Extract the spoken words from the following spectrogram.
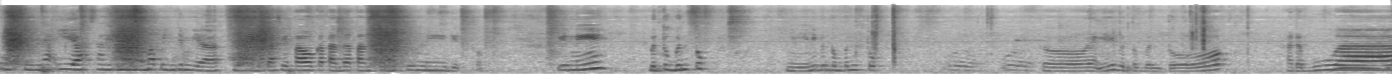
isinya iya sayang mama pinjem ya. Mau dikasih tahu ke tante-tante di sini gitu. Ini bentuk-bentuk. Nih ini bentuk-bentuk. Tuh yang ini bentuk-bentuk ada buah,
